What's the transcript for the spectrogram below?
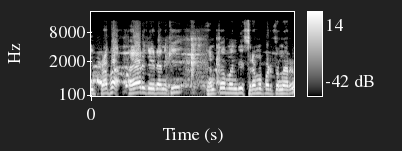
ఈ ప్రభ తయారు చేయడానికి ఎంతో మంది శ్రమ పడుతున్నారు.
